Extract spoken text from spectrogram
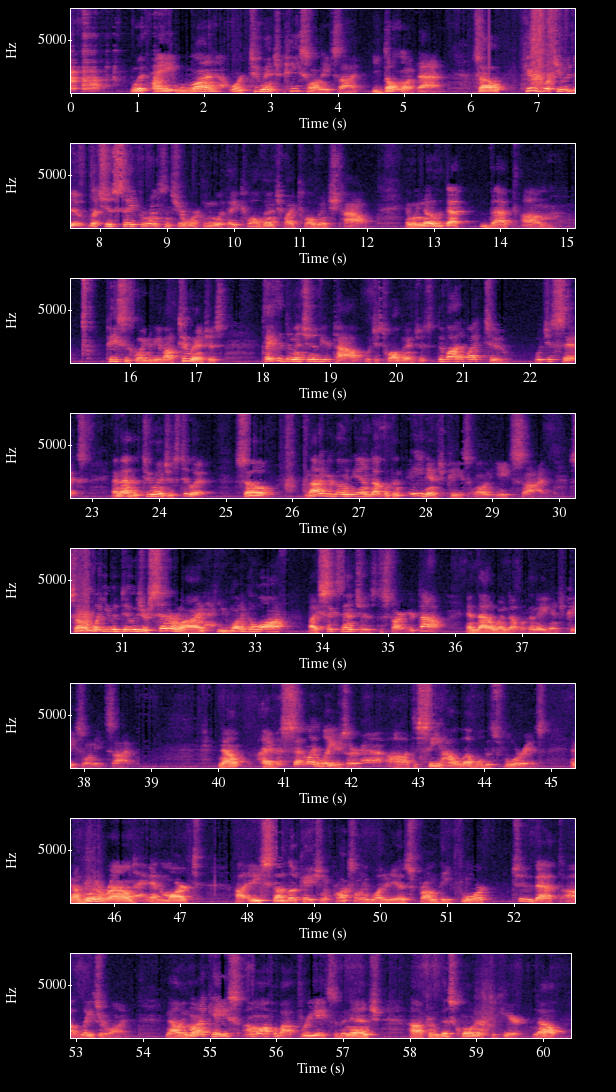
with a one or two inch piece on each side. You don't want that. So here's what you would do. Let's just say, for instance, you're working with a 12 inch by 12 inch towel. And we know that that, that um, piece is going to be about two inches. Take the dimension of your towel, which is 12 inches, divide it by two, which is six, and add the two inches to it. So now you're going to end up with an eight inch piece on each side. So what you would do is your center line, you'd want to go off by six inches to start your towel. And that'll end up with an eight inch piece on each side. Now, I've set my laser uh, to see how level this floor is. And I've went around and marked uh, at each stud location approximately what it is from the floor to that uh, laser line. Now in my case, I'm off about 3 eighths of an inch uh, from this corner to here. Now,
